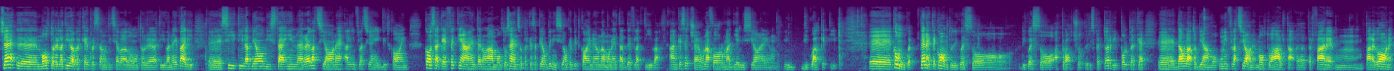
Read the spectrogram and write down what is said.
c'è eh, molto relativa perché questa notizia ha parlato molto relativa. Nei vari eh, siti l'abbiamo vista in relazione all'inflazione di Bitcoin, cosa che effettivamente non ha molto senso perché sappiamo benissimo che Bitcoin è una moneta deflattiva, anche se c'è una forma di emissione di qualche tipo. Eh, comunque, tenete conto di questo, di questo approccio rispetto a Ripple perché eh, da un lato abbiamo un'inflazione molto alta, eh, per fare un paragone,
